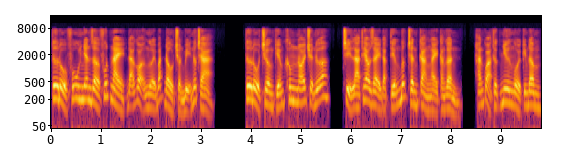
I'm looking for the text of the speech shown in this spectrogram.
Tư đổ phu nhân giờ phút này đã gọi người bắt đầu chuẩn bị nước trà. Tư đổ trường kiếm không nói chuyện nữa, chỉ là theo giày đặc tiếng bước chân càng ngày càng gần, hắn quả thực như ngồi kim đâm,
